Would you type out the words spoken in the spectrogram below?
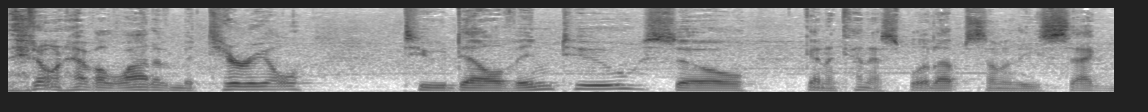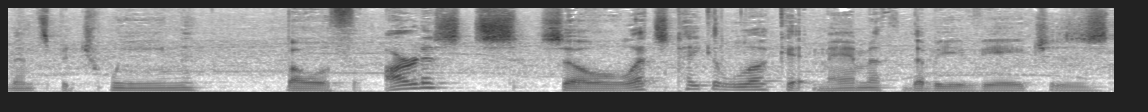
They don't have a lot of material to delve into, so going to kind of split up some of these segments between both artists. So let's take a look at Mammoth WVH's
